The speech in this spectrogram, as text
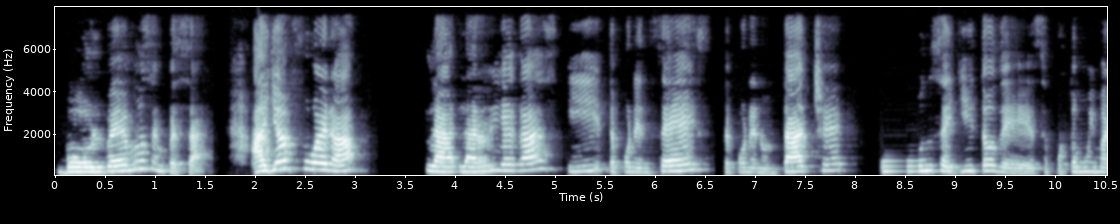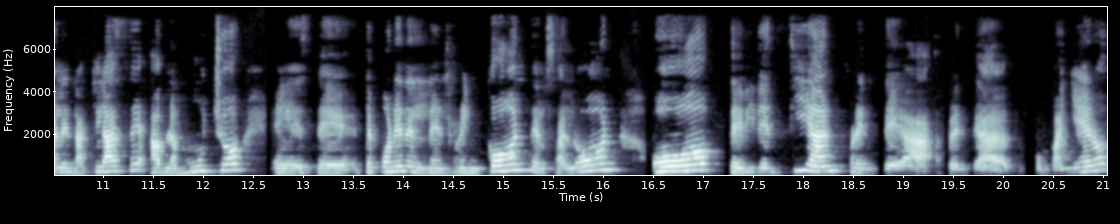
Volvemos a empezar. Allá afuera la, la riegas y te ponen seis, te ponen un tache, un sellito de se portó muy mal en la clase, habla mucho, este, te ponen en el rincón del salón o te evidencian frente a, frente a tus compañeros.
